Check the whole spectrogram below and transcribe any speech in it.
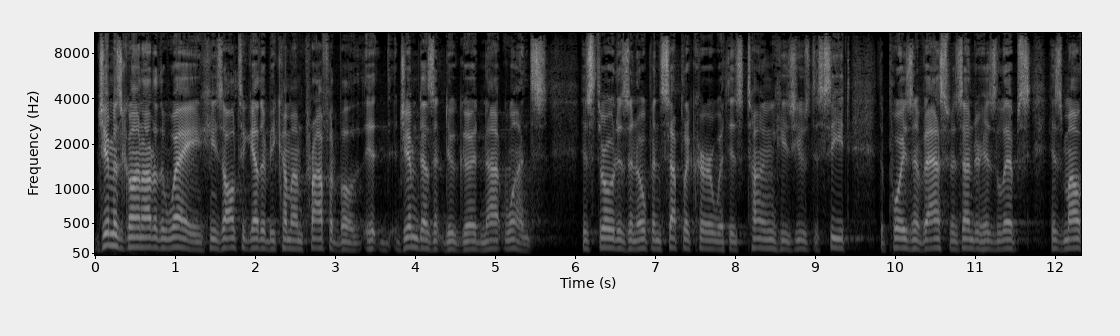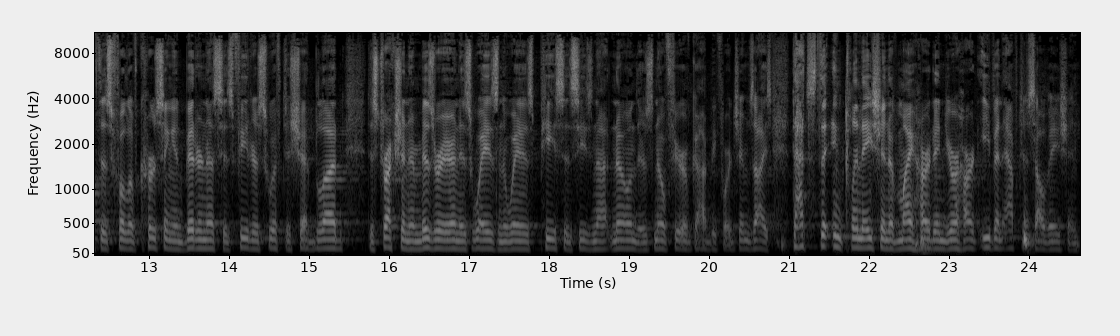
Jim has gone out of the way. He's altogether become unprofitable. It, Jim doesn't do good, not once. His throat is an open sepulchre. With his tongue, he's used deceit. The poison of asp is under his lips. His mouth is full of cursing and bitterness. His feet are swift to shed blood. Destruction and misery are in his ways, and the way of peace is he's not known. There's no fear of God before Jim's eyes. That's the inclination of my heart and your heart, even after salvation.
